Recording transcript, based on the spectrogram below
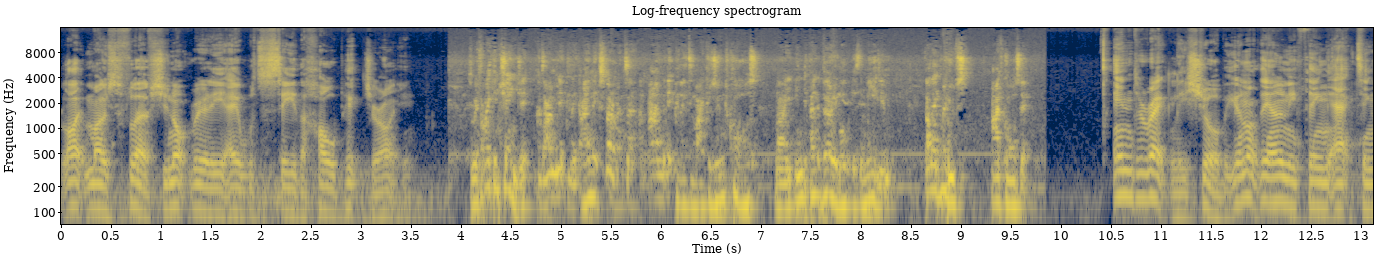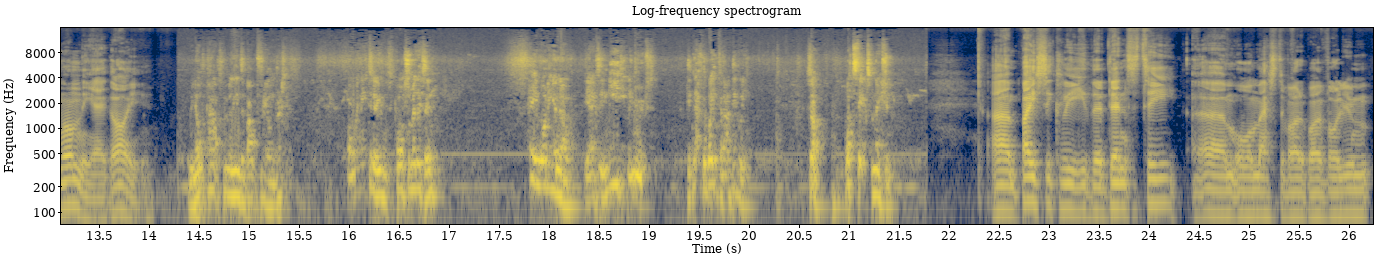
like most fluffs, you're not really able to see the whole picture, are you? So if I can change it, because I'm manipulating, I'm the experimenter, and I'm manipulating my presumed cause, my independent variable is the medium, that egg moves, I've caused it. Indirectly, sure, but you're not the only thing acting on the egg, are you? We know parts per million is about 300. All we need to do is pour some of this in. Hey, what do you know? The egg's immediately moves. Didn't have to wait for that, did we? So, what's the explanation? Um, basically, the density um, or mass divided by volume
